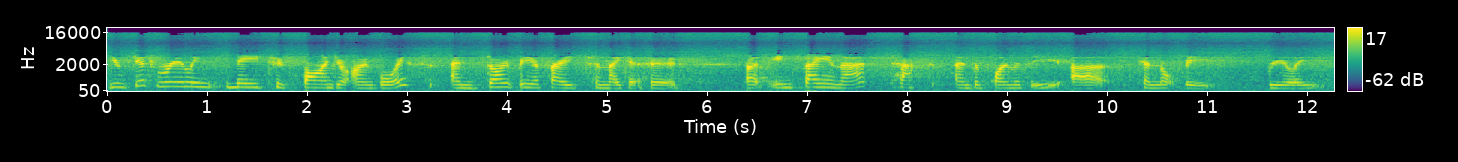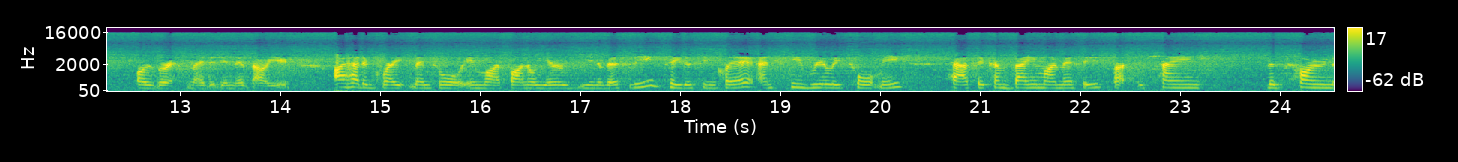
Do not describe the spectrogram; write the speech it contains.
you just really need to find your own voice and don't be afraid to make it heard. But in saying that, tact and diplomacy uh, cannot be really overestimated in their value. I had a great mentor in my final year of university, Peter Sinclair, and he really taught me how to convey my message, but to change the tone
